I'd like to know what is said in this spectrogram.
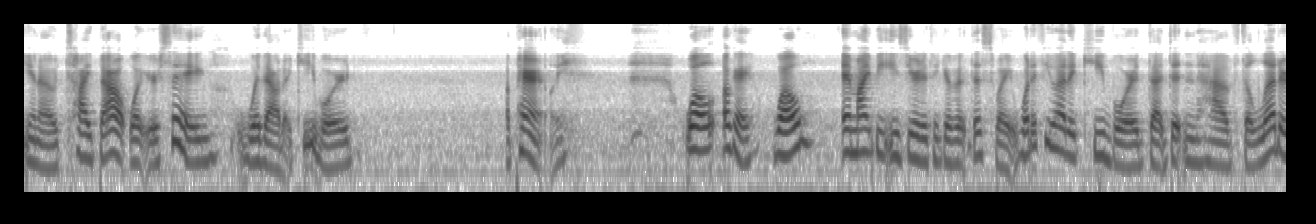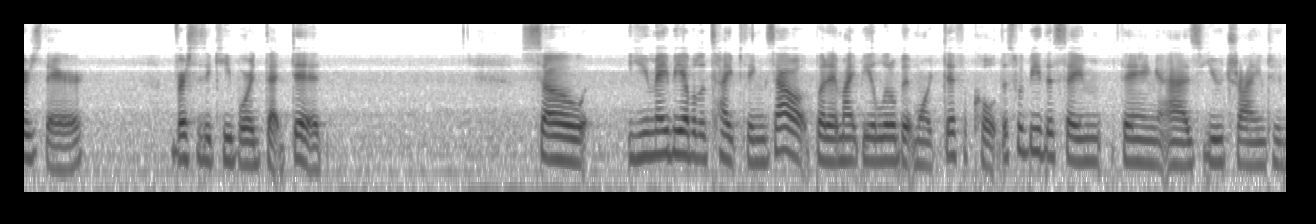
you know, type out what you're saying without a keyboard. Apparently. Well, okay, well, it might be easier to think of it this way. What if you had a keyboard that didn't have the letters there versus a keyboard that did? So you may be able to type things out, but it might be a little bit more difficult. This would be the same thing as you trying to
